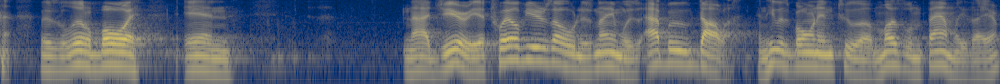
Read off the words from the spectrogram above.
there's a little boy in Nigeria, 12 years old, and his name was Abu Dalla. And he was born into a Muslim family there.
